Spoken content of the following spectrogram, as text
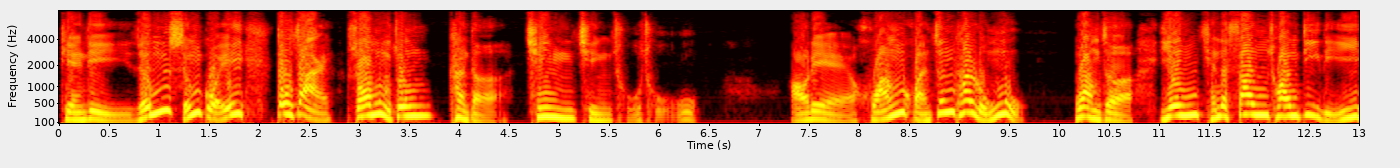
天地人神鬼都在双目中看得清清楚楚。敖烈缓缓睁开龙目。望着眼前的山川地理，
